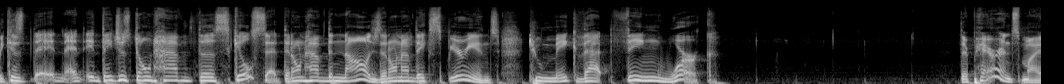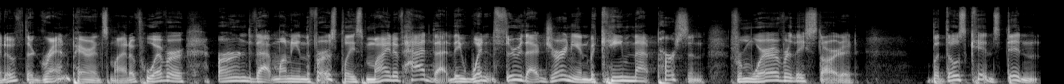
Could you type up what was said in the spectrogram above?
because they, they just don't have the skill set. They don't have the knowledge. They don't have the experience to make that thing work. Their parents might have, their grandparents might have, whoever earned that money in the first place might have had that. They went through that journey and became that person from wherever they started. But those kids didn't.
